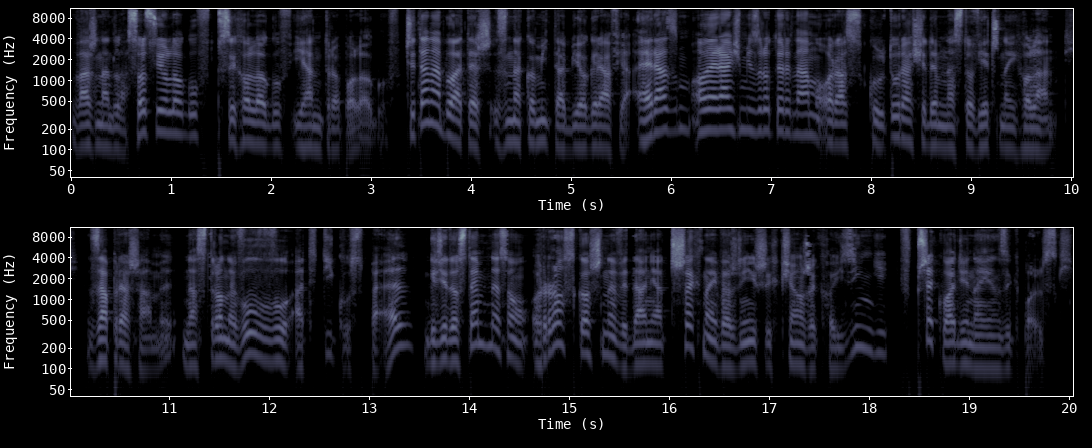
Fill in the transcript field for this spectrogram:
ważna dla socjologów, psychologów i antropologów. Czytana była też znakomita biografia Erasm o Eraźmie z Rotterdamu oraz kultura XVII-wiecznej Holandii. Zapraszamy na stronę www.atticus.pl, gdzie dostępne są rozkoszne wydania trzech najważniejszych książek Huizingi w przekładzie na język polski.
